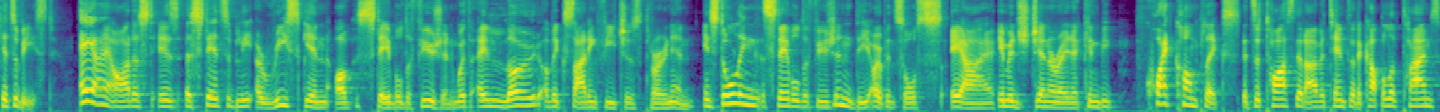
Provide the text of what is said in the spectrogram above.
It's a beast. AI Artist is ostensibly a reskin of Stable Diffusion with a load of exciting features thrown in. Installing Stable Diffusion, the open source AI image generator, can be quite complex. It's a task that I've attempted a couple of times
